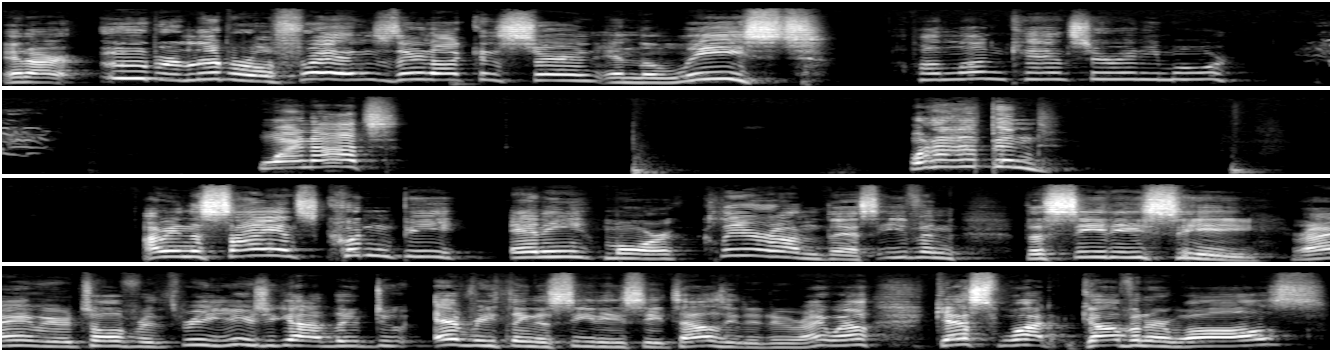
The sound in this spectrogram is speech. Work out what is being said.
And our uber liberal friends, they're not concerned in the least about lung cancer anymore. Why not? What happened? I mean, the science couldn't be any more clear on this. Even the CDC, right? We were told for three years you got to do everything the CDC tells you to do, right? Well, guess what, Governor Walz?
